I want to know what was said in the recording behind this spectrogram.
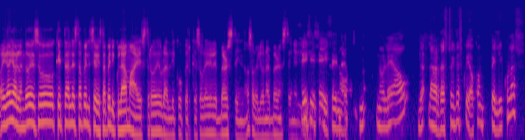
Oiga, y hablando de eso, ¿qué tal esta se ve esta película Maestro de Bradley Cooper, que es sobre Bernstein, ¿no? Sobre Leonard Bernstein. El sí, sí, sí, sí, no, no, no le he dado, la, la, verdad estoy descuidado con películas,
